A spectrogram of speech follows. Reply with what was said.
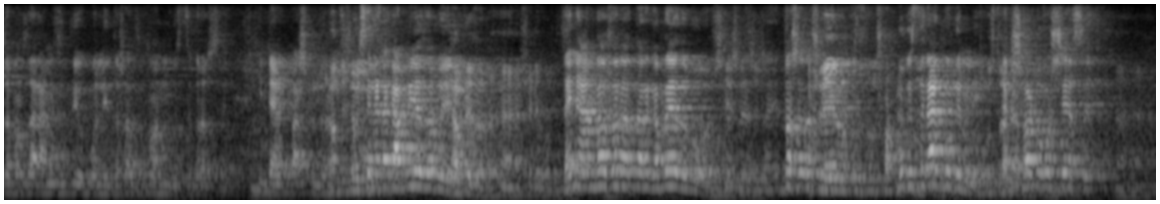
যেমন যার আমি যদি বলি দশ হাজার তোমার মুখস্থ করা ইন্টারনেট পাস করল ছেলেটা যাবে। যাবে হ্যাঁ হ্যাঁ, সেটাই তাই না? আমরা যারা তারা ঘাবড়ে যাব। দশ হাজার মুখস্থ রাখব কেমনি? শর্ট অবশ্যই আছে। হ্যাঁ হ্যাঁ হ্যাঁ।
